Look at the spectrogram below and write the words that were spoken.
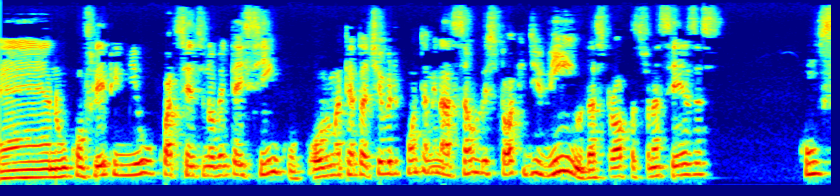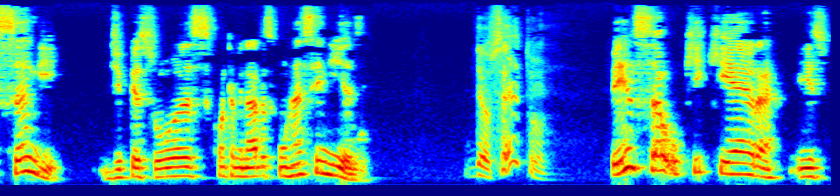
É, num conflito em 1495, houve uma tentativa de contaminação do estoque de vinho das tropas francesas com sangue de pessoas contaminadas com hanseníase. Deu certo? Pensa o que, que era isso.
